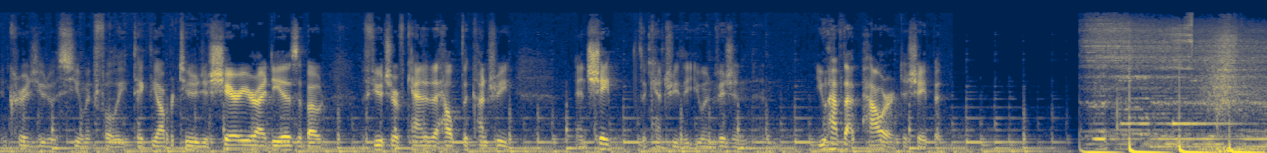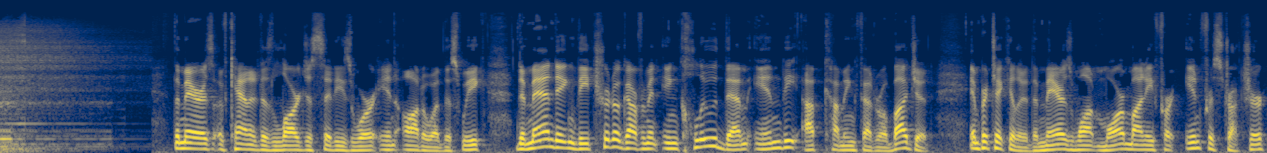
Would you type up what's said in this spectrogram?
encourage you to assume it fully. Take the opportunity to share your ideas about the future of Canada, help the country, and shape the country that you envision. And you have that power to shape it. The mayors of Canada's largest cities were in Ottawa this week, demanding the Trudeau government include them in the upcoming federal budget. In particular, the mayors want more money for infrastructure,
